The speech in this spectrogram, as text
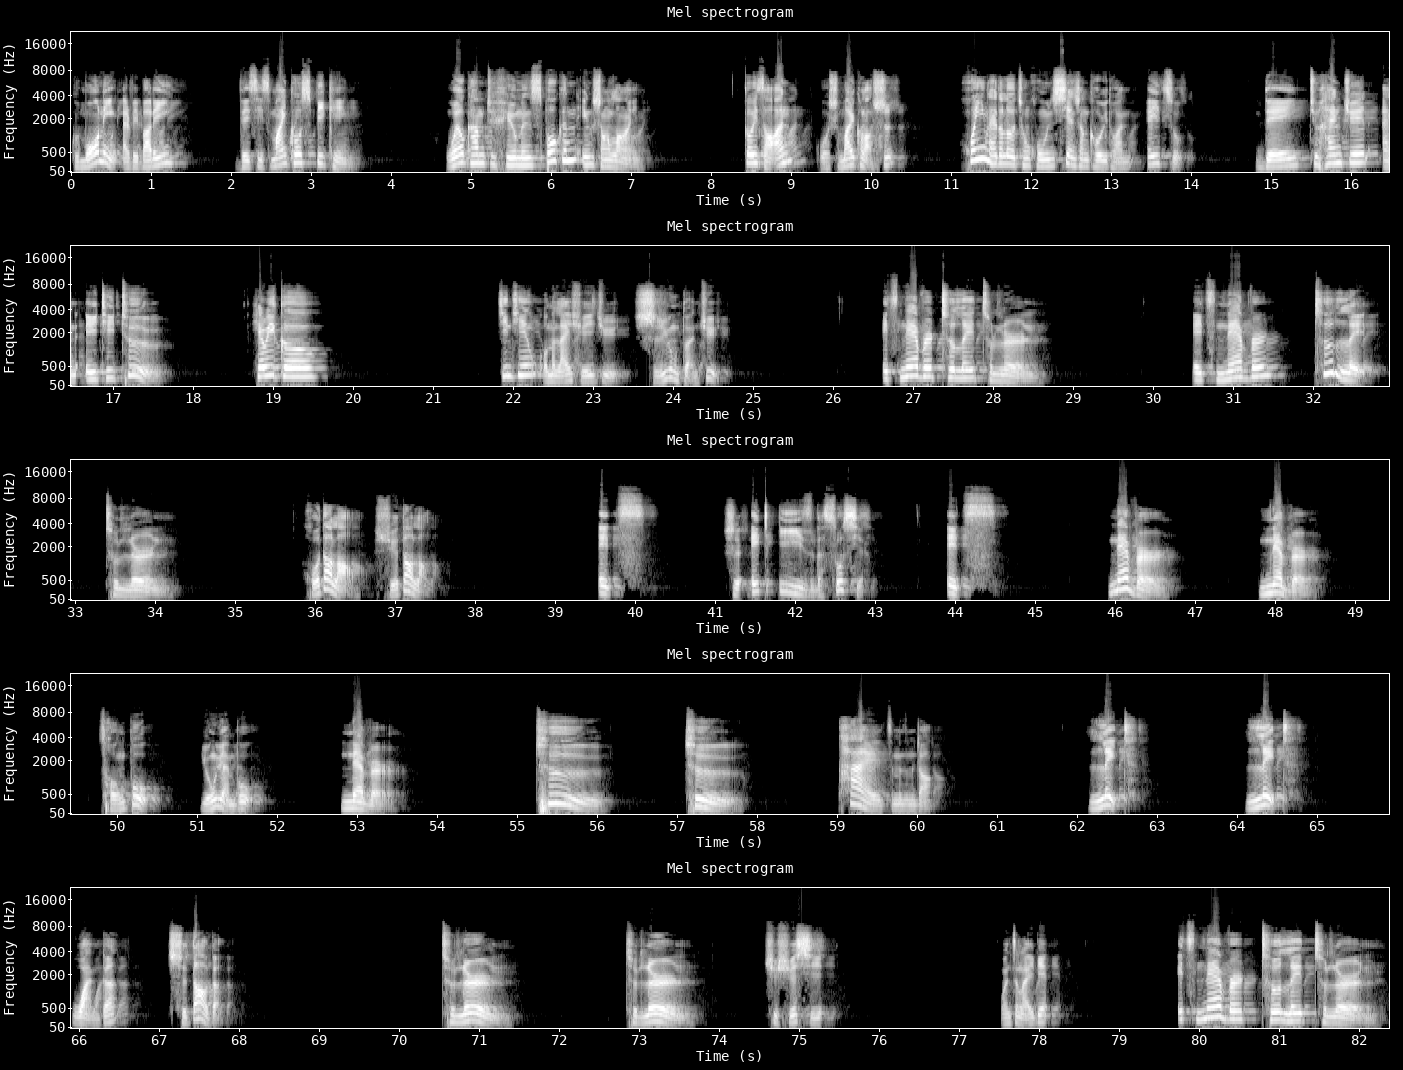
Good morning, everybody. This is Michael speaking. Welcome to Human Spoken English Online. 各位早安，我是 Michael 老师，欢迎来到乐成红线上口语团 A 组，Day two hundred and eighty-two. Here we go. 今天我们来学一句实用短句。It's never too late to learn. It's never too late to learn. 活到老，学到老。It's 是 it is 的缩写。It's never never 从不，永远不。Never too too 太怎么怎么着。 late late 晚的，迟到的。to learn to learn 去学习。完整来一遍。It's never too late to learn。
